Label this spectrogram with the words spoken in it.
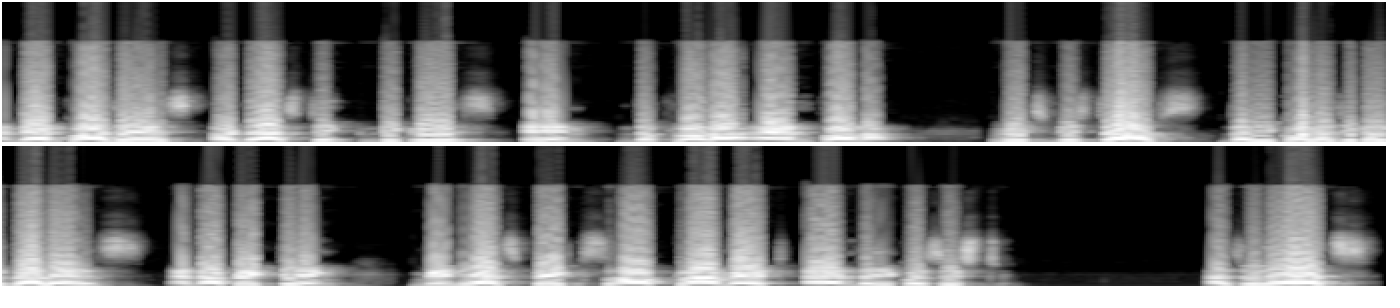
and that causes a drastic decrease in the flora and fauna which disturbs the ecological balance and affecting many aspects of climate and the ecosystem as well as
